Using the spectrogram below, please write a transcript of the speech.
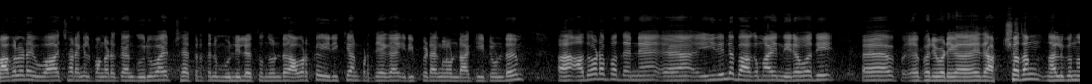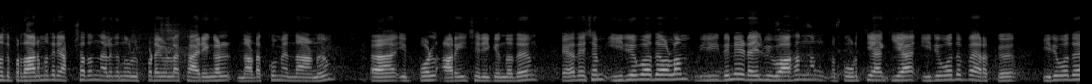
മകളുടെ വിവാഹ ചടങ്ങിൽ പങ്കെടുക്കാൻ ഗുരുവായൂർ ക്ഷേത്രത്തിന് മുന്നിലെത്തുന്നുണ്ട്. അവർക്ക് ഇരിക്കാൻ പ്രത്യേക ഇരിപ്പിടങ്ങൾ ഉണ്ടാക്കിയിട്ടുണ്ട്. അതോടൊപ്പം തന്നെ ഇതിന്റെ ഭാഗമായി നിരവധി പരിപാടികൾ അതായത് അക്ഷതം നൽകുന്നത് പ്രധാനമന്ത്രി അക്ഷതം നൽകുന്ന ഉൾപ്പെടെയുള്ള കാര്യങ്ങൾ നടക്കുമെന്നാണ് ഇപ്പോൾ അറിയിച്ചിരിക്കുന്നത്. ഏകദേശം ഇരുപതോളം ഇതിനിടയിൽ വിവാഹം പൂർത്തിയാക്കിയ ഇരുപത് പേർക്ക് ഇരുപത്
